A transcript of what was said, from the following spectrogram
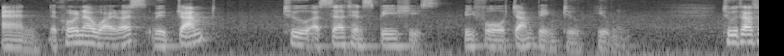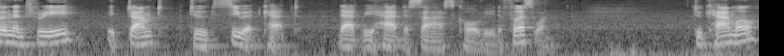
And the coronavirus will jump to a certain species before jumping to human. 2003, it jumped to civet cat that we had the SARS-CoV, the first one. To camel,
